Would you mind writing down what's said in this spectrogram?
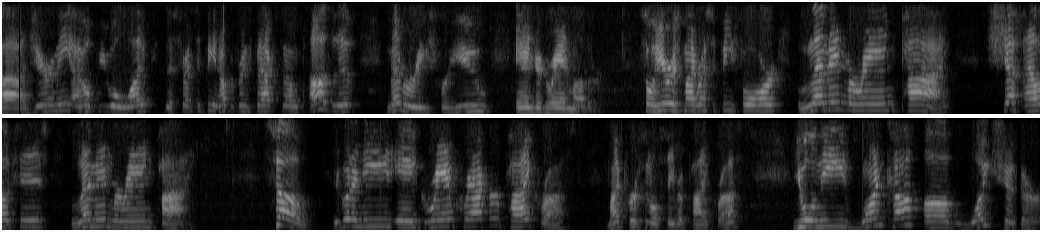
uh, Jeremy. I hope you will like this recipe and hope it brings back some positive memories for you and your grandmother. So here is my recipe for lemon meringue pie. Chef Alex's lemon meringue pie. So, you're going to need a graham cracker pie crust, my personal favorite pie crust. You will need one cup of white sugar.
